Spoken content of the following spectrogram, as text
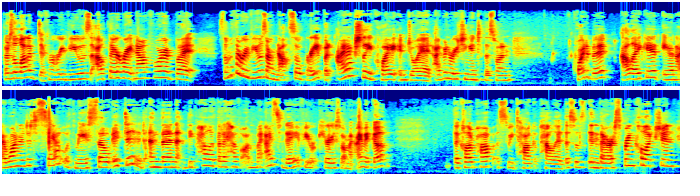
there's a lot of different reviews out there right now for it, but some of the reviews are not so great, but I actually quite enjoy it. I've been reaching into this one quite a bit. I like it and I wanted it to stay out with me, so it did. And then the palette that I have on my eyes today, if you were curious about my eye makeup, the ColourPop Sweet Talk palette. This was in their spring collection.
